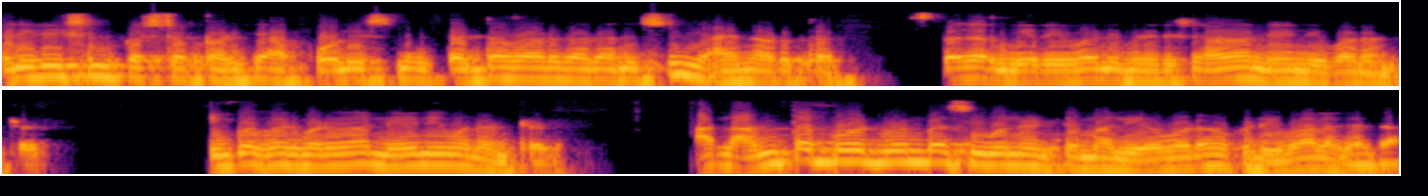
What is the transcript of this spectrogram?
బెనిడిక్షన్ వచ్చేటప్పటికీ ఆ పోలీసుని పెద్దవాడు కదా అనేసి ఆయన అడుగుతారు సార్ మీరు ఇవ్వండి బెనిడిక్షన్ కదా నేను ఇవ్వను అంటాడు ఇంకొకరు పడగా నేను ఇవ్వను అంటాడు అట్లా అంత బోర్డు మెంబర్స్ ఇవ్వనంటే మళ్ళీ ఎవడో ఒకటి ఇవ్వాలి కదా.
